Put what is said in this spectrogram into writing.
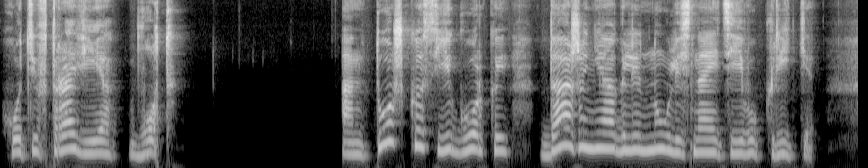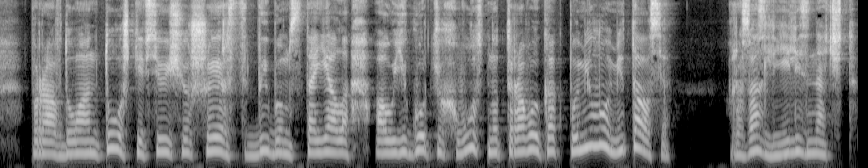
хоть и в траве. Вот. Антошка с Егоркой даже не оглянулись на эти его крики. Правда, у Антошки все еще шерсть дыбом стояла, а у Егорки хвост над травой как помело метался. Разозлились, значит.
